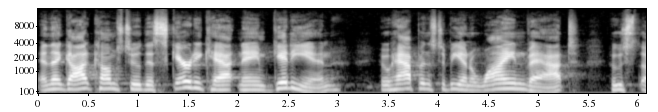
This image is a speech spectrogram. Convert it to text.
And then God comes to this scaredy cat named Gideon, who happens to be in a wine vat, who's uh,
